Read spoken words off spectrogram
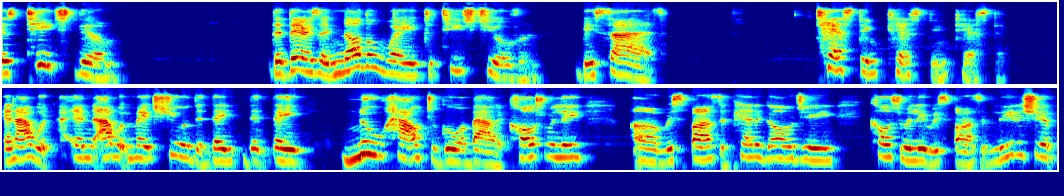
is teach them that there is another way to teach children besides testing, testing, testing. And I would and I would make sure that they that they knew how to go about it culturally uh, responsive pedagogy, culturally responsive leadership,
